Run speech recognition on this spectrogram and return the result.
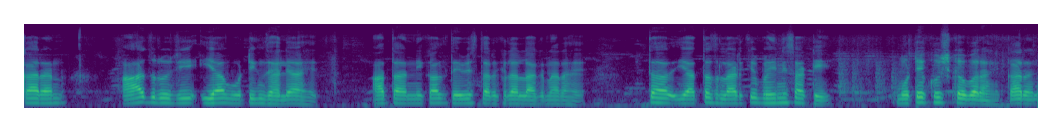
कारण आज रोजी या वोटिंग झाल्या आहेत. आता निकाल तेवीस तारखेला लागणार आहे. तर यातच लाडकी बहिणीसाठी मोठे खुशखबर आहे. कारण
